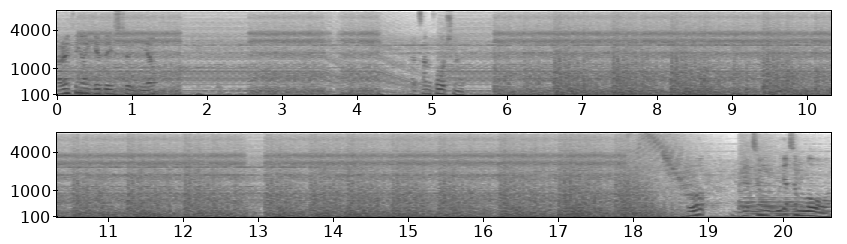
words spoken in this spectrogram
I don't think I can get these two here. That's unfortunate. Oh, we got some we got some lore.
